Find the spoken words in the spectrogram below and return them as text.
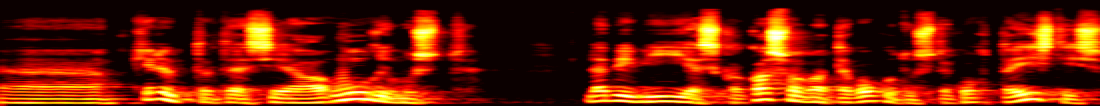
äh, kirjutades ja uurimust läbi viies ka kasvavate koguduste kohta Eestis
